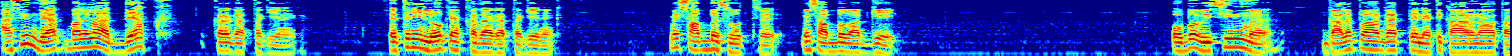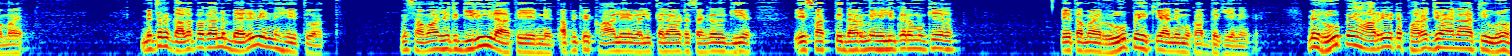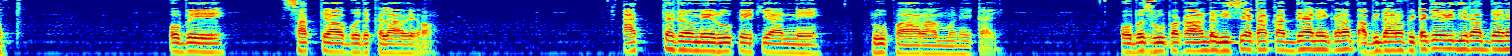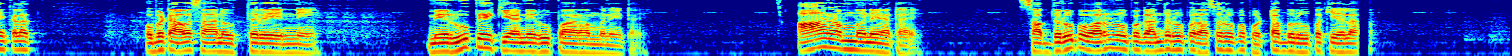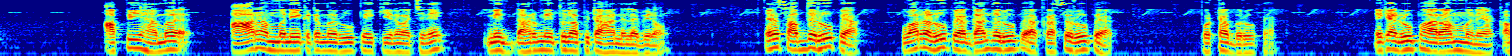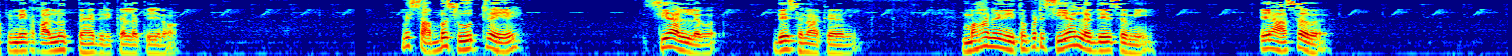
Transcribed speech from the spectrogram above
අසින් දෙයක් බලලා අධ්‍යක් කරගත්තා කියන එක. එතනින් ලෝකයක් හදාගත්තා කියන එක. මේ සබ්බ සූත්‍රය මේ සබ්බ වග්ගේ ඔබ විසින්ම ගලපාගත්තේ නැති කාරණාව තමයි. මෙතන ගලප ගන්න බැරි වෙන්න හේතුවත් මේ සමාජයට ගිලිහිලා තියෙන්නේ අපි කේ කාලයේ වැලිතලාවට සැඟව ගිය ඒ සත්‍ය ධර්මය හෙලි කරමු කියලා. ඒ තමයි රූපේ කියන්නේ මොකද්ද කියන එක. මේ රූපේ හරියට පරජානාති වුණොත් ඔබේ සත්‍ය අවබෝධ කළා වෙනවා. ඇත්තටම මේ රූපේ කියන්නේ රූපාරම්මණයටයි. ඔබ රූපකාණ්ඩ 28ක් අධ්‍යයනය කළත් අභිධර්ම පිටකයේ විදිහට අධ්‍යයනය කළත් ඔබට අවසාන උත්තරේ එන්නේ මේ රූපේ කියන්නේ රූපාරම්මණයටයි. ආරම්මණයටයි. ශබ්ද රූප, වර්ණ රූප, ගන්ධ රූප, රස රූප, පොට්ටබ්බ රූප කියලා අපි හැම ආරම්මණයකටම රූපේ කියන වචනේ මේ ධර්මයේ තුල අපිට අහන්න ලැබෙනවා. එන ශබ්ද රූපයක් වර්ණ රූපයක්, ගන්ධ රූපයක්, රස රූපයක්, පොට්ටබ්බ රූපයක්. ඒ කියන්නේ රූපාරම්මණයක්. අපි මේක කලිනුත් පැහැදිලි කරලා තියෙනවා. මේ සබ්බ සූත්‍රයේ සියල්ලම දේශනා කරමි. මහණෙනි, තොපට සියල්ල දේශමි. ඒ අසව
